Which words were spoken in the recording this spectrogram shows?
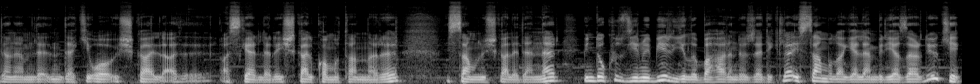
dönemlerindeki o işgal askerleri, işgal komutanları, İstanbul'u işgal edenler 1921 yılı baharında özellikle İstanbul'a gelen bir yazar diyor ki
